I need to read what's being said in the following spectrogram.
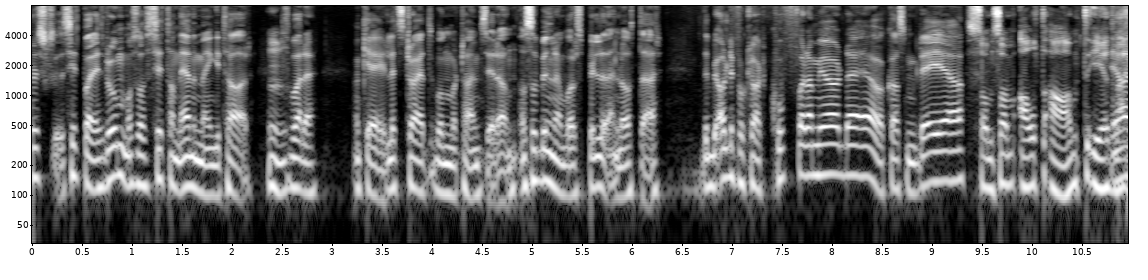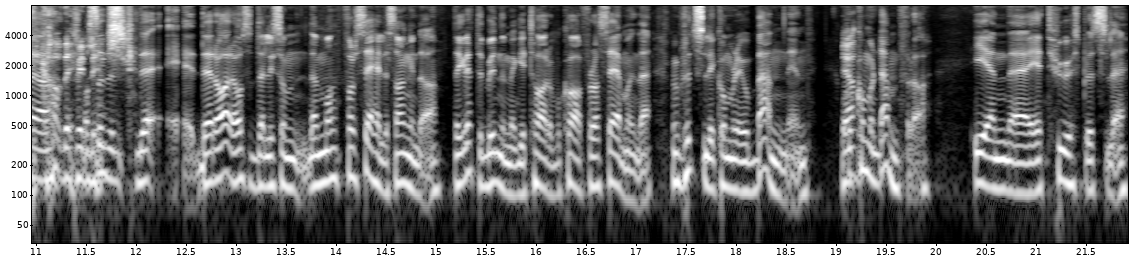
sitter bare i et rom, og så sitter han ene med en gitar. Mm. Så bare OK, let's try it one more time, sier han. Og så begynner han bare å spille den låta her. Det blir aldri forklart hvorfor de gjør det, og hva som greier. Som som alt annet i et verk av David Også Lynch. Det, det, det rare er også at liksom, man får se hele sangen da. Det er greit å begynne med gitar og vokal, for da ser man det. Men plutselig kommer det jo band inn. Hvor Ja. kommer dem fra? I, en, eh, i et hus, plutselig.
